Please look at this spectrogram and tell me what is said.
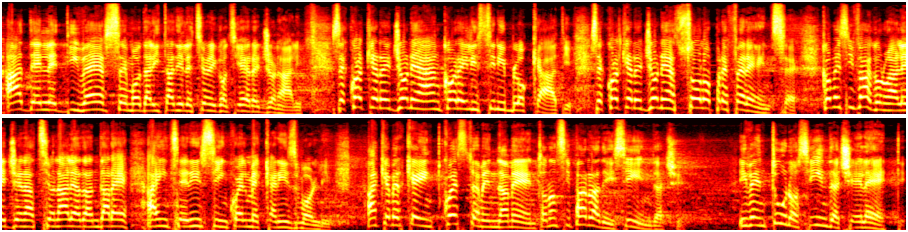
ha delle diverse modalità di elezione dei consiglieri regionali? Se qualche regione ha ancora i listini bloccati, se qualche regione ha solo preferenze, come si fa con una legge nazionale ad andare a inserirsi in quel meccanismo lì? Anche perché in questo emendamento non si parla dei sindaci, i 21 sindaci eletti,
